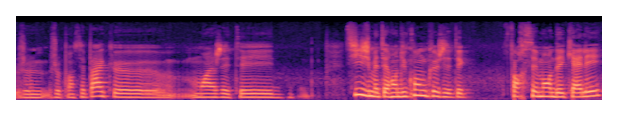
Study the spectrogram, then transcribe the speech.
je, je pensais pas que moi j'étais. Si, je m'étais rendu compte que j'étais forcément décalée,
